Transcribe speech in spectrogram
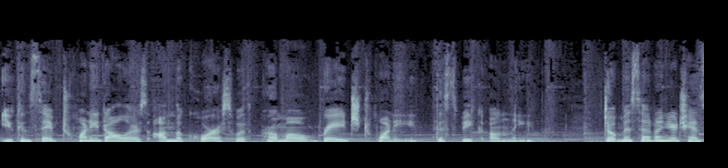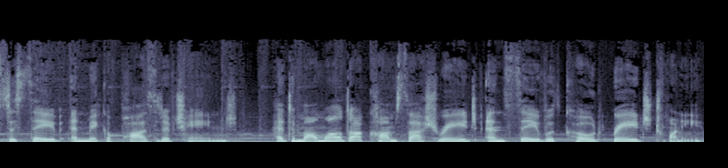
you can save $20 on the course with promo RAGE20 this week only. Don't miss out on your chance to save and make a positive change. Head to momwell.com slash rage and save with code RAGE20.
